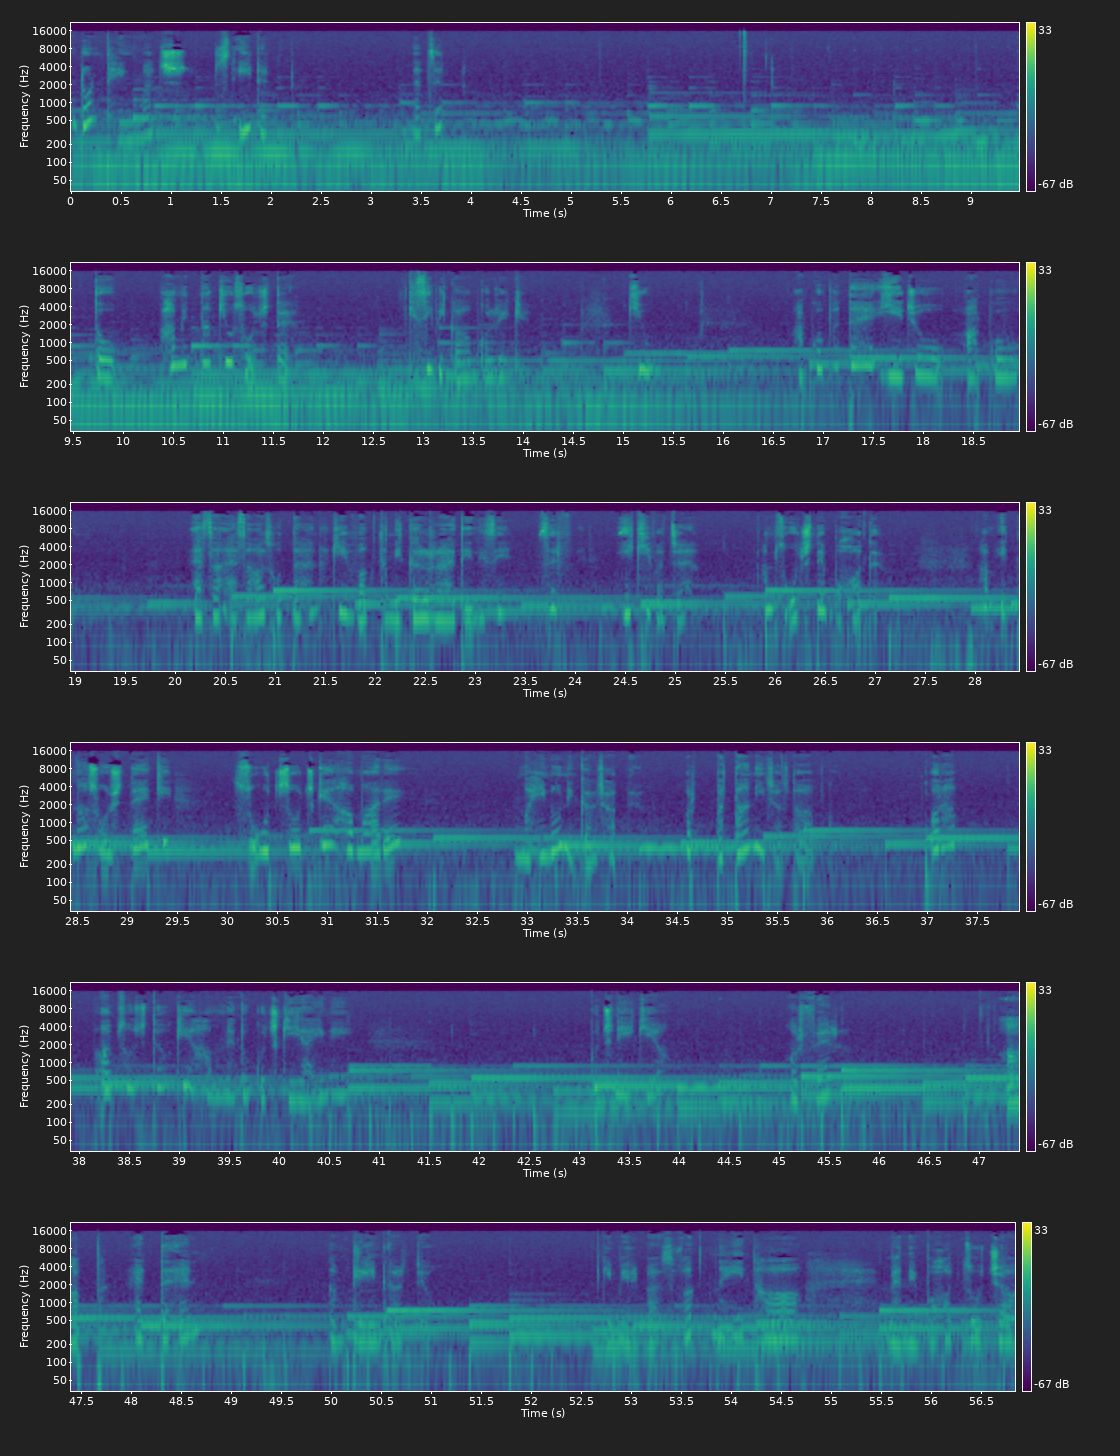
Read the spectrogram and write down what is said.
don't think much just eat it that's it तो हम इतना क्यों सोचते हैं? किसी भी काम को लेके। क्यों? आपको पता है, ये जो आपको ऐसा एहसास होता है ना कि वक्त निकल रहा है तेज़ी से, सिर्फ़ एक ही वजह है। हम सोचते बहुत है। हम इतना सोचते हैं कि सोच सोच के हमारे महीनों निकल जाते हैं और पता नहीं चलता आपको। और आप आप सोचते हो कि हमने तो कुछ किया ही नहीं। कुछ नहीं किया। और फिर आप एट द एंड कंप्लेन करते हो कि मेरे पास वक्त नहीं था, मैंने बहुत सोचा,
